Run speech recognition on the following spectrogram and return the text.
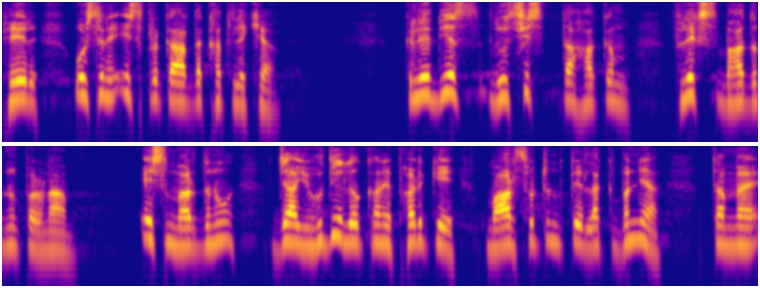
ਫਿਰ ਉਸਨੇ ਇਸ ਪ੍ਰਕਾਰ ਦਾ ਖਤ ਲਿਖਿਆ, ਕਲੇਡੀਅਸ ਲੂਸੀਅਸ ਦਾ ਹਾਕਮ ਫਿਲਿਕਸ ਬਹਾਦਰ ਨੂੰ ਪ੍ਰਣਾਮ। ਇਸ ਮਰਦ ਨੂੰ ਜਾਂ ਯਹੂਦੀ ਲੋਕਾਂ ਨੇ ਫੜ ਕੇ ਮਾਰ ਸੁੱਟਣ ਤੇ ਲੱਕ ਬੰਨਿਆ ਤਾਂ ਮੈਂ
